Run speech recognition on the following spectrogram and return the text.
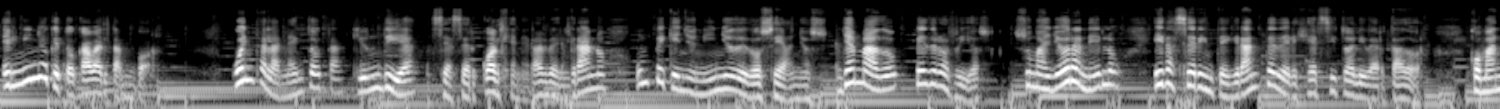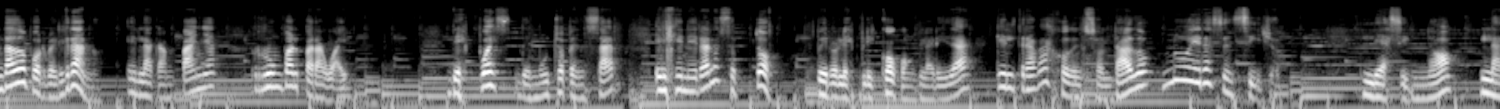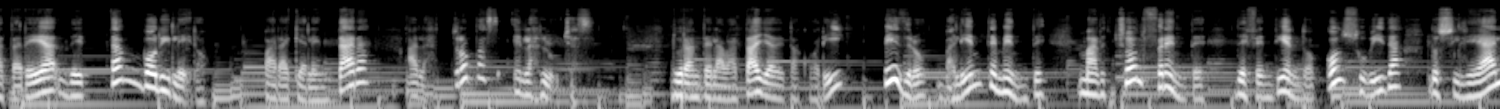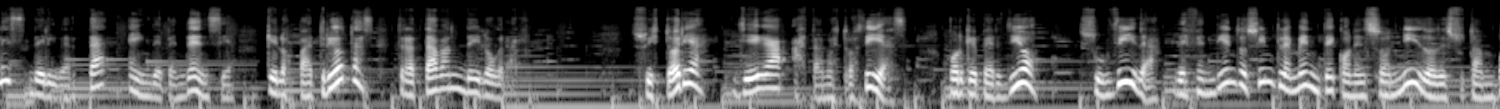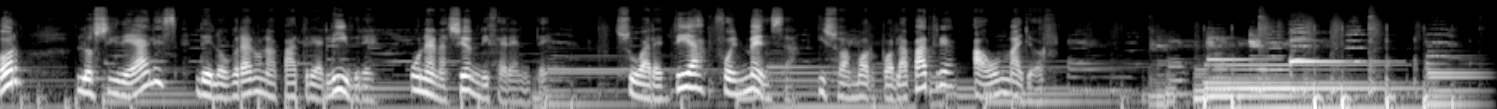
El niño que tocaba el tambor. Cuenta la anécdota que un día se acercó al general Belgrano un pequeño niño de 12 años, llamado Pedro Ríos. Su mayor anhelo era ser integrante del Ejército Libertador, comandado por Belgrano, en la campaña rumbo al Paraguay. Después de mucho pensar, el general aceptó, pero le explicó con claridad que el trabajo del soldado no era sencillo. Le asignó la tarea de tamborilero para que alentara a las tropas en las luchas. Durante la batalla de Tacuarí, Pedro valientemente marchó al frente defendiendo con su vida los ideales de libertad e independencia que los patriotas trataban de lograr. Su historia llega hasta nuestros días porque perdió su vida defendiendo simplemente con el sonido de su tambor los ideales de lograr una patria libre, una nación diferente. Su valentía fue inmensa y su amor por la patria aún mayor.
